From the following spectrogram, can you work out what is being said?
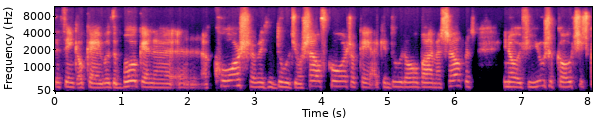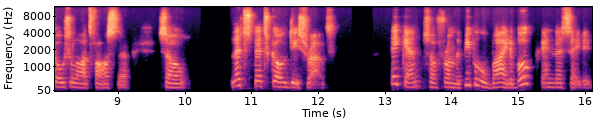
they think okay with a book and a, a course with a do-it-yourself course okay I can do it all by myself but you know if you use a coach it goes a lot faster so let's let's go this route they can. So from the people who buy the book and let's say they,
